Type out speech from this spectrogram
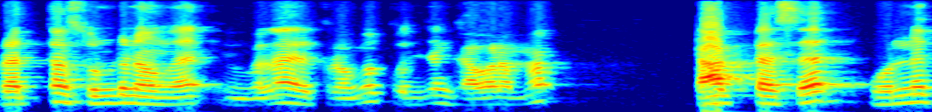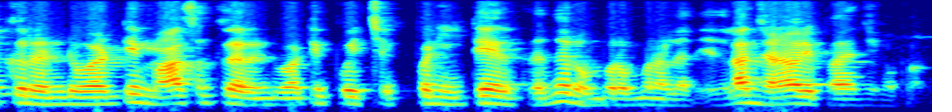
ரத்தம் சுண்டுனவங்க இவங்கெல்லாம் இருக்கிறவங்க கொஞ்சம் கவனமாக டாக்டர்ஸை ஒன்றுக்கு ரெண்டு வாட்டி மாசத்துல ரெண்டு வாட்டி போய் செக் பண்ணிக்கிட்டே இருக்கிறது ரொம்ப ரொம்ப நல்லது. இதெல்லாம் ஜனவரி பதினஞ்சுக்கு அப்புறம்.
